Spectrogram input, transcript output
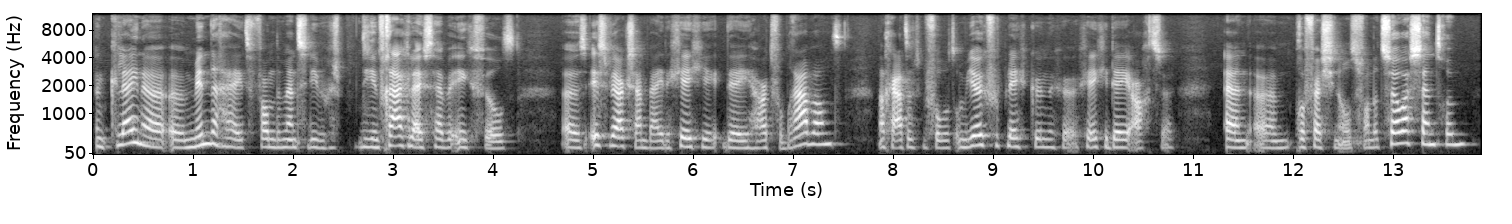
een kleine uh, minderheid van de mensen die, we die een vragenlijst hebben ingevuld, uh, is werkzaam bij de GGD Hart voor Brabant. Dan gaat het bijvoorbeeld om jeugdverpleegkundigen, GGD-artsen en um, professionals van het SOAS-centrum.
